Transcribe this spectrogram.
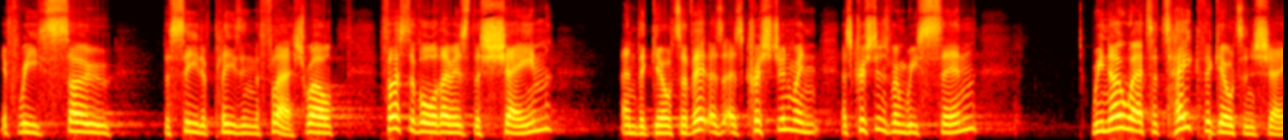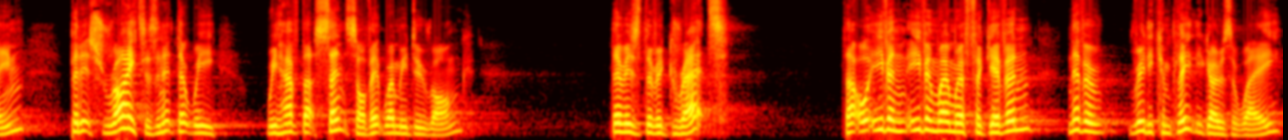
if we sow the seed of pleasing the flesh? Well, First of all, there is the shame and the guilt of it. As, as, Christian, when, as Christians, when we sin, we know where to take the guilt and shame, but it's right, isn't it, that we, we have that sense of it when we do wrong. There is the regret that or even, even when we're forgiven, never really completely goes away.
